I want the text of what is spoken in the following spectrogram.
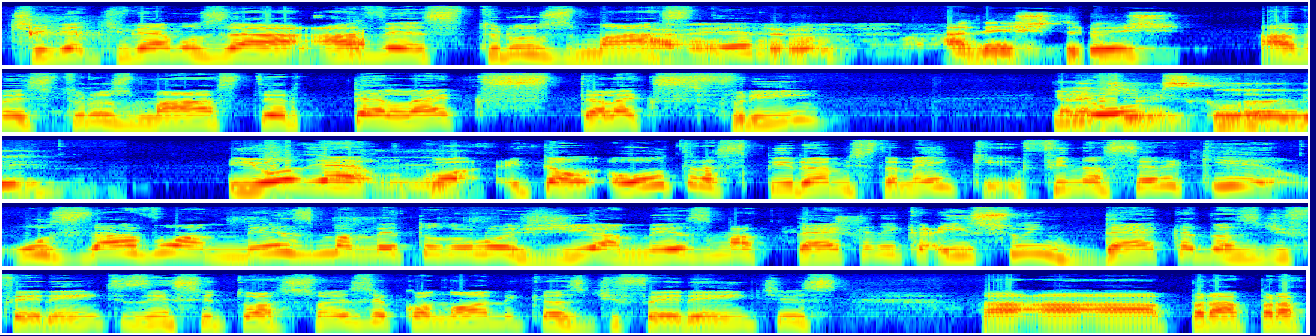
Tive, tivemos a Avestruz Master. Avestruz. Avestruz. Avestruz Master, Telex, Telex Free. Telex Club. E, é, então, outras pirâmides também que, financeiras que usavam a mesma metodologia, a mesma técnica, isso em décadas diferentes, em situações econômicas diferentes, para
